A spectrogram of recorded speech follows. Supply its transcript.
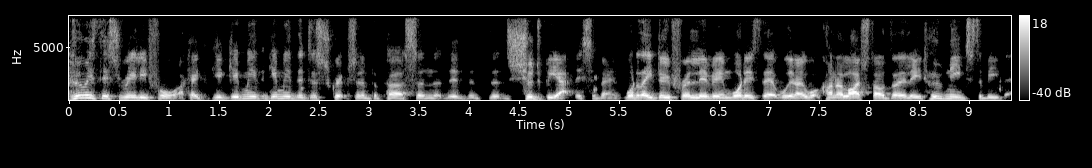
who is this really for? Okay, give me give me the description of the person that, that, that, should be at this event. What do they do for a living? What is their you know what kind of lifestyle do they lead? Who needs to be there?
